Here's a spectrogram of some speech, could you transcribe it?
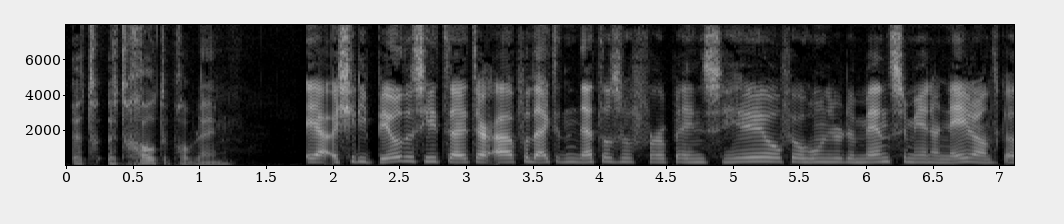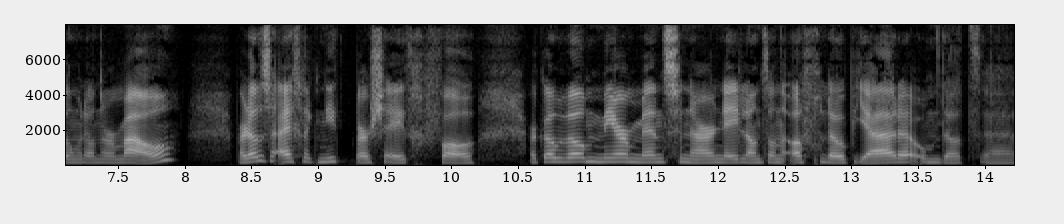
het, het grote probleem? Ja, als je die beelden ziet uit Ter Apel, lijkt het net alsof er opeens heel veel honderden mensen meer naar Nederland komen dan normaal. Maar dat is eigenlijk niet per se het geval. Er komen wel meer mensen naar Nederland dan de afgelopen jaren, omdat uh,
